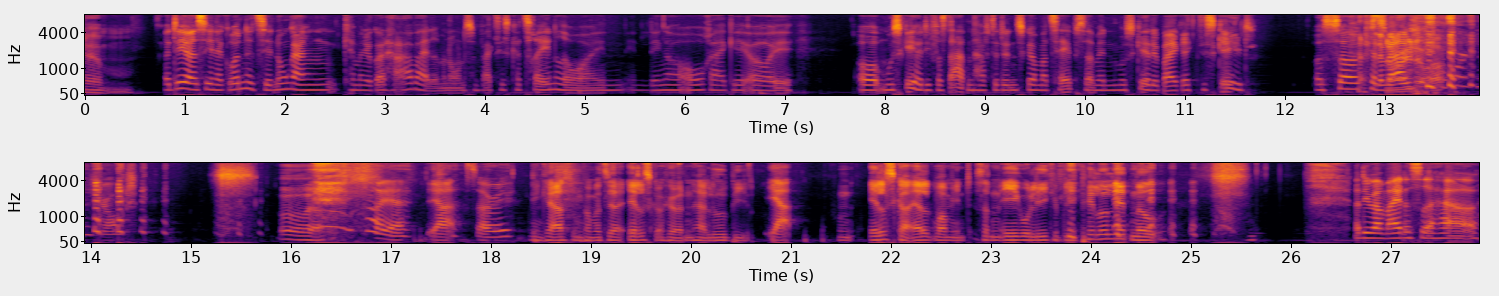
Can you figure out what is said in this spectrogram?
Øhm. Og det er også en af grundene til, at nogle gange kan man jo godt have arbejdet med nogen, som faktisk har trænet over en, en længere årrække, og, øh, og måske har de fra starten haft et ønske om at tabe sig, men måske er det bare ikke rigtig sket. Og så kan det være... det var sjovt. Åh oh, ja. Åh oh, ja, ja, sorry. Min kæreste, hun kommer til at elske at høre den her lydbil. Ja. Hun elsker alt, hvor min sådan ego lige kan blive pillet lidt ned. Og det var mig, der sidder her og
